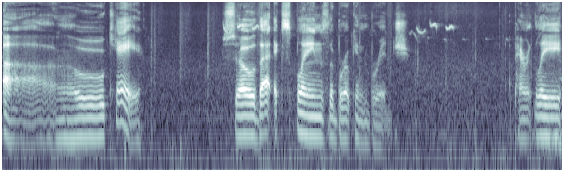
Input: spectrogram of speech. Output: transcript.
Uh, okay. So that explains the broken bridge. Apparently...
